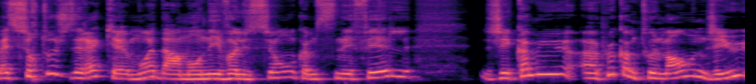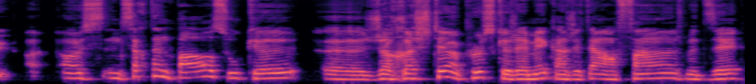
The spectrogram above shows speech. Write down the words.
ben, surtout, je dirais que moi, dans mon évolution comme cinéphile, j'ai comme eu, un peu comme tout le monde, j'ai eu une certaine passe où que euh, je rejetais un peu ce que j'aimais quand j'étais enfant. Je me disais,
